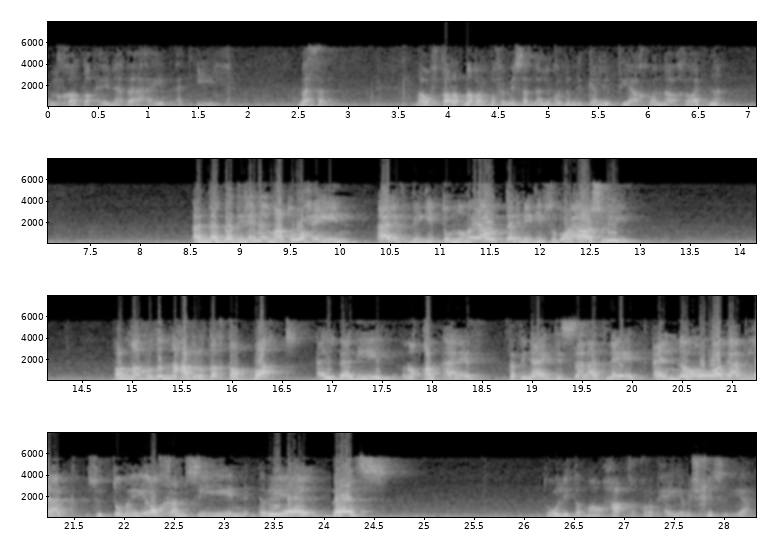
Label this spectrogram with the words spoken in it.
والخطأ هنا بقى هيبقى تقيل. مثلا لو افترضنا برضه في مثالنا اللي كنا بنتكلم فيه يا أخواننا وأخواتنا أن البديلين المطروحين ألف بيجيب 800 والتاني بيجيب 720 فلنفرض أن حضرتك طبقت البديل رقم ألف ففي نهاية السنة تلاقيت أن هو جاب لك 650 ريال بس. تقول لي طب ما هو حقق ربحية مش خسر يعني.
